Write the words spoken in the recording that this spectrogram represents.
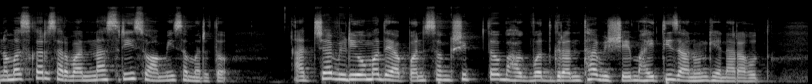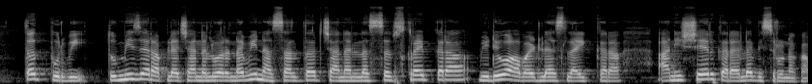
नमस्कार सर्वांना श्री स्वामी समर्थ. आजच्या व्हिडिओमध्ये आपण संक्षिप्त भागवत ग्रंथाविषयी माहिती जाणून घेणार आहोत. तत्पूर्वी तुम्ही जर आपल्या चॅनलवर नवीन असाल तर चॅनलला सबस्क्राईब करा व्हिडिओ आवडल्यास लाईक करा आणि शेअर करायला विसरू नका.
